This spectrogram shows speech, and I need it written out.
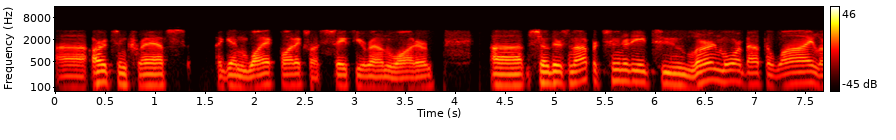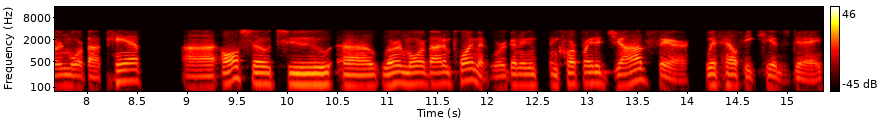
uh, arts and crafts. Again, Y Aquatics on safety around water. Uh, so there's an opportunity to learn more about the Y, learn more about camp, uh, also to uh, learn more about employment. We're going to incorporate a job fair with Healthy Kids Day.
